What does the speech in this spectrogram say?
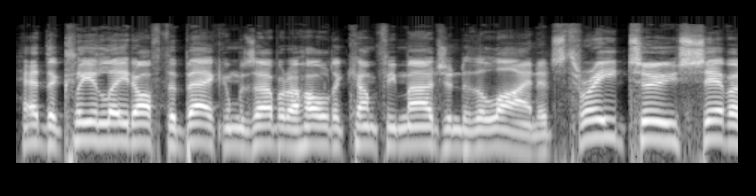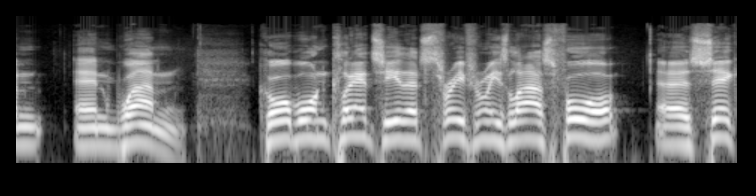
had the clear lead off the back and was able to hold a comfy margin to the line. It's 3, 2, 7 and 1. Corborn Clancy, that's three from his last four. Uh, second.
